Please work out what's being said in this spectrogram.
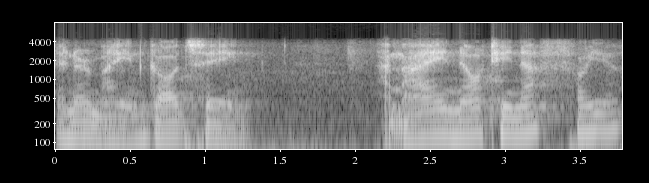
in her mind, God saying, Am I not enough for you?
